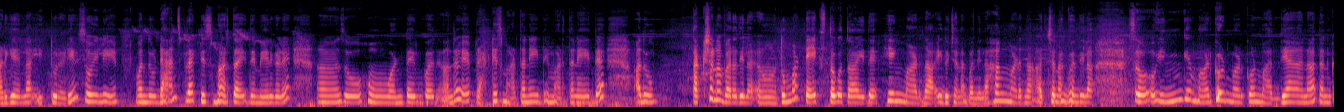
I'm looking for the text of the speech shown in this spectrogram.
ಅಡುಗೆ ಎಲ್ಲ ಇತ್ತು ರೆಡಿ ಸೊ ಇಲ್ಲಿ ಒಂದು ಡ್ಯಾನ್ಸ್ ಪ್ರಾಕ್ಟೀಸ್ ಮಾಡ್ತಾ ಇದ್ದೆ ಮೇಲುಗಡೆ. ಸೊ ಒನ್ ಟೈಮ್ ಬ, ಅಂದರೆ ಪ್ರಾಕ್ಟೀಸ್ ಮಾಡ್ತಾನೇ ಇದ್ದೆ ಮಾಡ್ತಾನೇ ಇದ್ದೆ. ಅದು ತಕ್ಷಣ ಬರೋದಿಲ್ಲ. ತುಂಬ ಟೇಕ್ಸ್ ತಗೋತಾ ಇದೆ. ಹಿಂಗೆ ಮಾಡ್ದ, ಇದು ಚೆನ್ನಾಗಿ ಬಂದಿಲ್ಲ, ಹಂಗೆ ಮಾಡಿದ್ನ, ಅದು ಚೆನ್ನಾಗಿ ಬಂದಿಲ್ಲ. ಸೊ ಹಿಂಗೆ ಮಾಡ್ಕೊಂಡು ಮಾಡ್ಕೊಂಡು ಮಧ್ಯಾಹ್ನ ತನಕ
